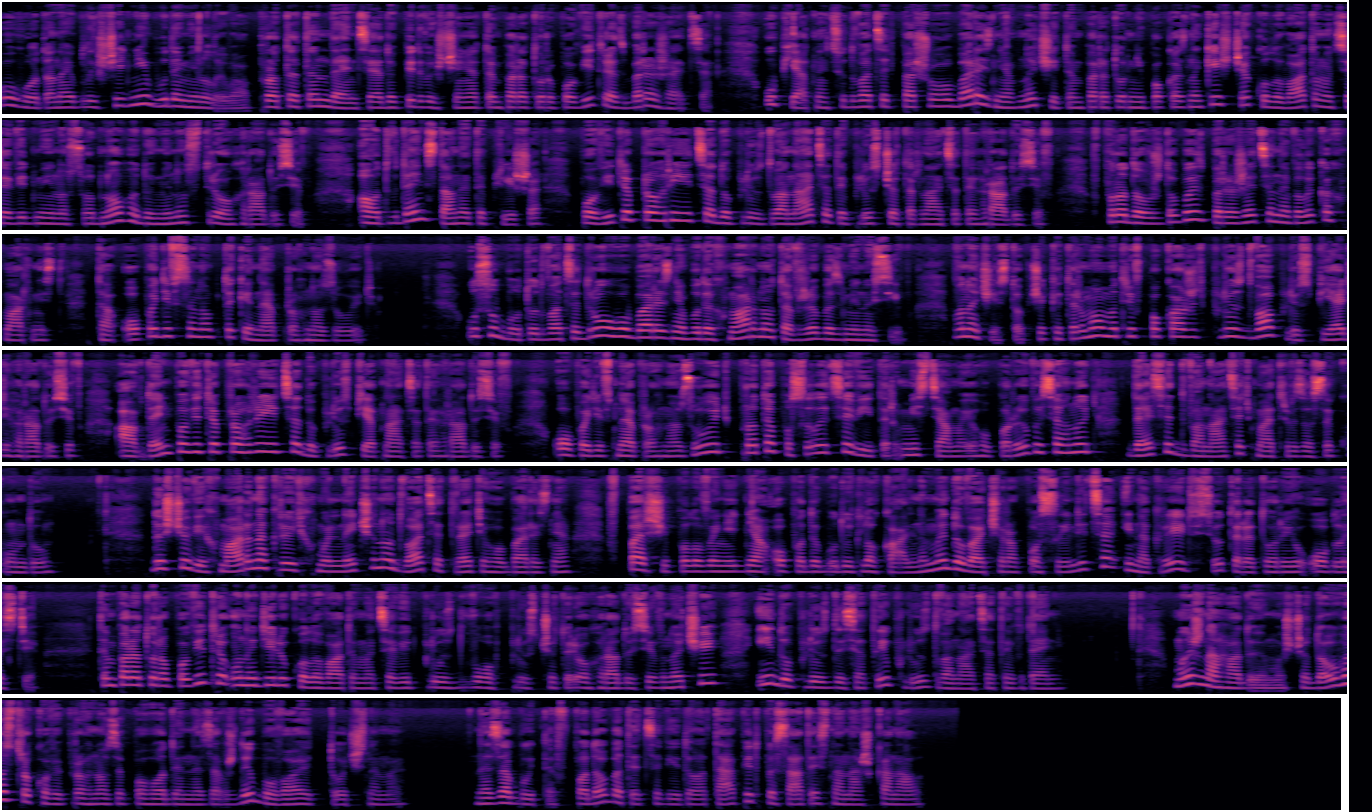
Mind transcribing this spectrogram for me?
Погода найближчі дні буде мінлива, проте тенденція до підвищення температури повітря збережеться. У п'ятницю, 21 березня, вночі температурні показники ще коливатимуться від мінус 1 до мінус 3 градусів, а от вдень стане тепліше. Повітря прогріється до плюс 12, плюс 14 градусів. Впродовж доби збережеться невелика хмарність, та опадів синоптики не прогнозують. У суботу, 22 березня, буде хмарно та вже без мінусів. Вночі стопчики термометрів покажуть плюс 2, плюс 5 градусів, а вдень повітря прогріється до плюс 15 градусів. Опадів не прогнозують, проте посилиться вітер. Місцями його пориви сягнуть 10-12 метрів за секунду. Дощові хмари накриють Хмельниччину 23 березня. В першій половині дня опади будуть локальними, до вечора посиляться і накриють всю територію області. Температура повітря у неділю коливатиметься від плюс 2 плюс 4 градусів вночі і до плюс 10 плюс 12 в день. Ми ж нагадуємо, що довгострокові прогнози погоди не завжди бувають точними. Не забудьте вподобати це відео та підписатись на наш канал.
